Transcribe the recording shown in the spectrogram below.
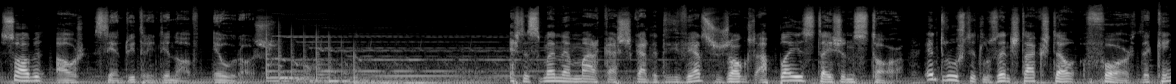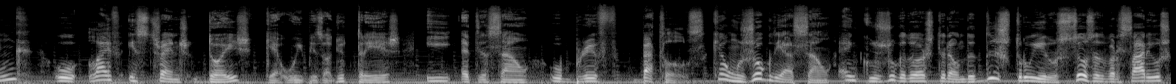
sobe aos 139 euros. Esta semana marca a chegada de diversos jogos à PlayStation Store. Entre os títulos em destaque estão For the King, o Life is Strange 2, que é o episódio 3, e, atenção, o Brief Battles, que é um jogo de ação em que os jogadores terão de destruir os seus adversários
